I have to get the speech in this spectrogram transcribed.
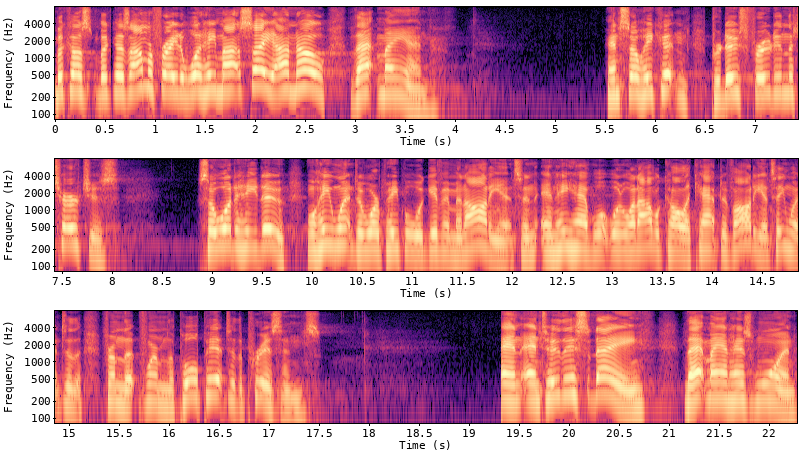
because, because I'm afraid of what he might say. I know that man. And so he couldn't produce fruit in the churches. So what did he do? Well, he went to where people would give him an audience, and, and he had what, what I would call a captive audience. He went to the, from, the, from the pulpit to the prisons. And, and to this day, that man has won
